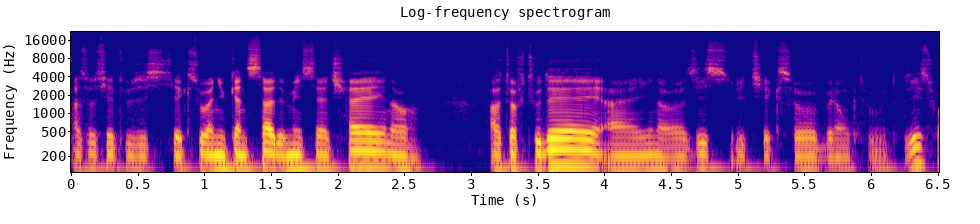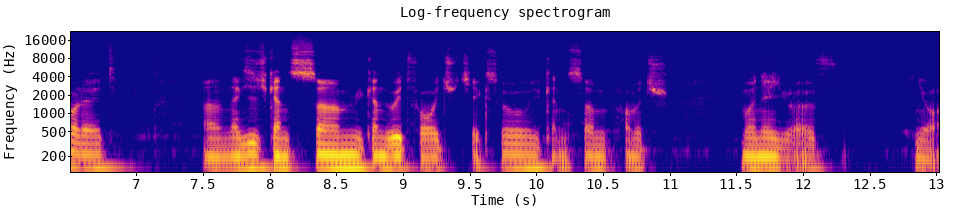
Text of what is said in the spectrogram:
associated with this UTXO, and you can send a message, hey, you know, out of today, I, you know, this UTXO belong to, to this wallet. And like this, you can sum, you can do it for each UTXO, you can sum how much money you have in your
